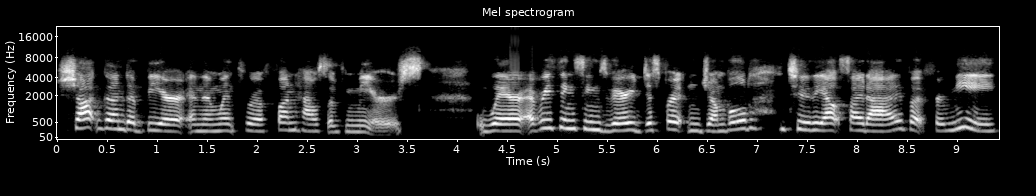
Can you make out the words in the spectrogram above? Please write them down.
shotgunned a beer and then went through a fun house of mirrors where everything seems very disparate and jumbled to the outside eye. But for me,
